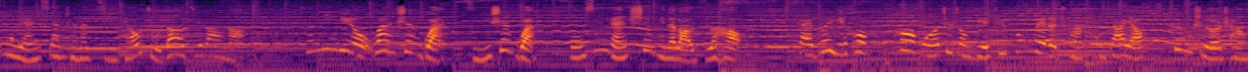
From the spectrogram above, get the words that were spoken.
固原县城的几条主道街道呢。曾经就有万盛馆、吉盛馆、福兴园盛名的老字号。改革以后，泡馍这种别具风味的传统佳肴更是有长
